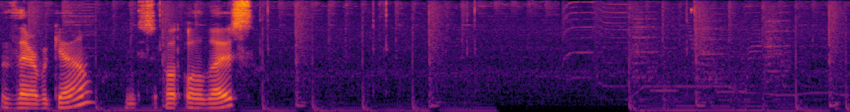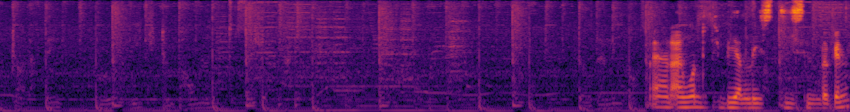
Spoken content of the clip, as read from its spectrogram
There we go. Need to support all those. And I want it to be at least decent looking.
